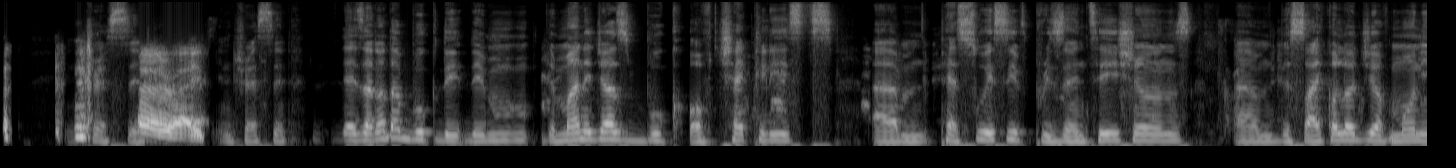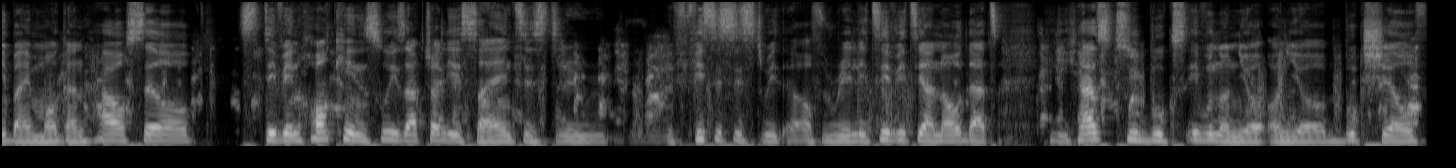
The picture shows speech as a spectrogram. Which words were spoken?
Interesting. All right. Interesting there's another book, the, the the manager's book of checklists, um, persuasive presentations, um, the psychology of money by Morgan Housel, Stephen Hawking, who is actually a scientist, a physicist with, of relativity and all that. He has two books even on your on your bookshelf.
